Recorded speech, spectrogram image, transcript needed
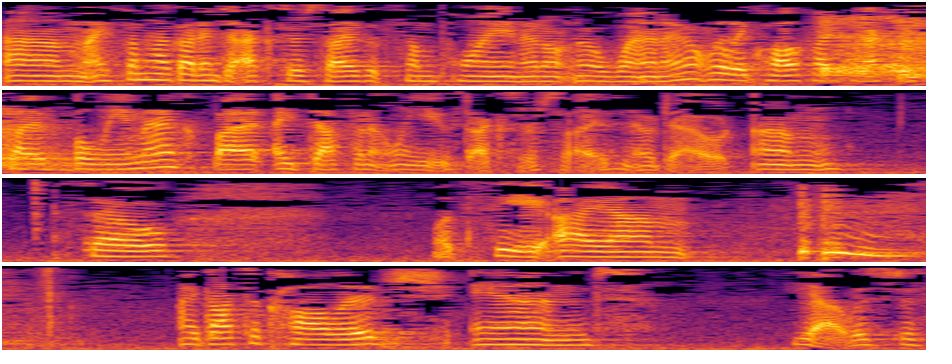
Um, I somehow got into exercise at some point. I don't know when. I don't really qualify for exercise bulimic, but I definitely used exercise, no doubt. Um, so let's see. I um, I got to college and yeah, it was just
